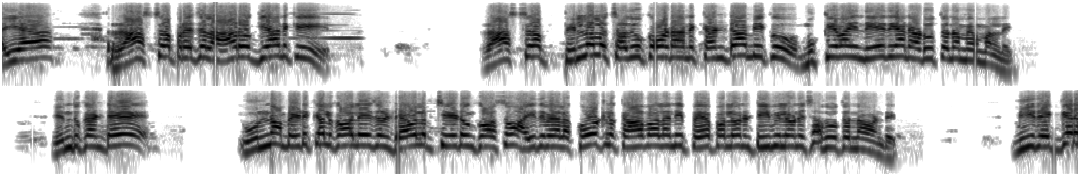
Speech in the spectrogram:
అయ్యా రాష్ట్ర ప్రజల ఆరోగ్యానికి రాష్ట్ర పిల్లలు చదువుకోవడానికంటా మీకు ముఖ్యమైనది ఏది అని అడుగుతున్నాం మిమ్మల్ని. ఎందుకంటే ఉన్న మెడికల్ కాలేజీలు డెవలప్ చేయడం కోసం ఐదు వేల కోట్లు కావాలని పేపర్లోని టీవీలోని చదువుతున్నామండి. మీ దగ్గర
